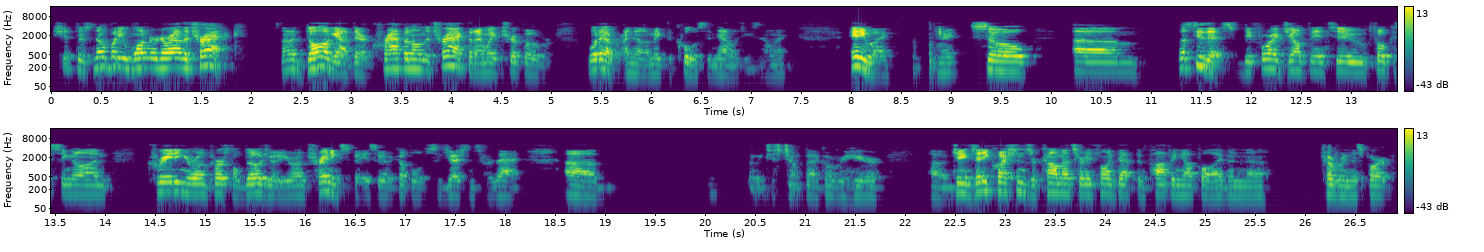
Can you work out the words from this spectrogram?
shit, there's nobody wandering around the track. It's not a dog out there crapping on the track that I might trip over. Whatever. I know I make the coolest analogies, don't I? Anyway, right. So um, let's do this before I jump into focusing on creating your own personal dojo, your own training space. I got a couple of suggestions for that. Um, let me just jump back over here. Uh, James, any questions or comments or anything like that been popping up while I've been uh, covering this part?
